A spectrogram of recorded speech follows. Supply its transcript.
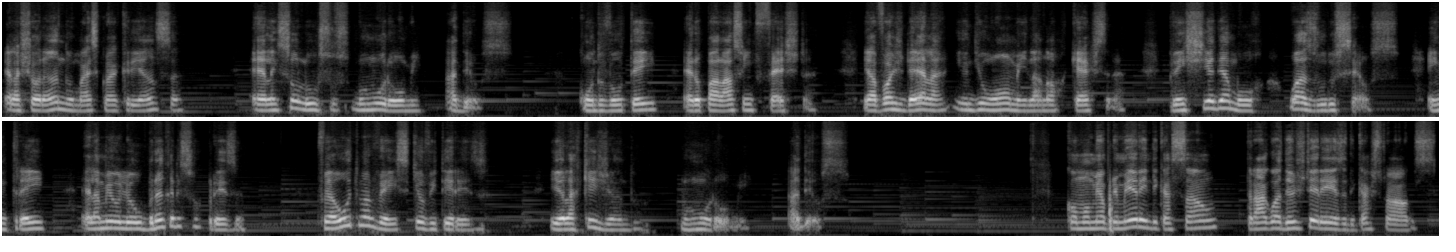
Ela chorando mais com a criança, ela em soluços murmurou-me adeus. Quando voltei, era o palácio em festa, e a voz dela e de um homem lá na orquestra preenchia de amor o azul dos céus. Entrei, ela me olhou branca de surpresa. Foi a última vez que eu vi Teresa. E ela arquejando murmurou-me adeus. Como minha primeira indicação, trago Adeus de Teresa de Castro Alves.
